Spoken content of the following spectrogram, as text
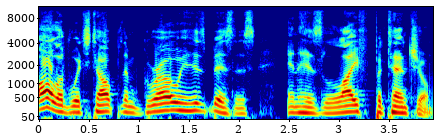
all of which help him grow his business and his life potential.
